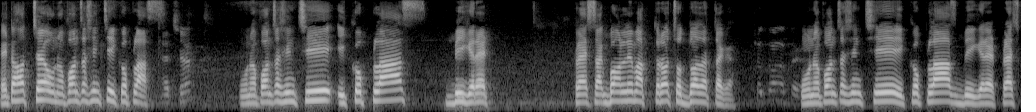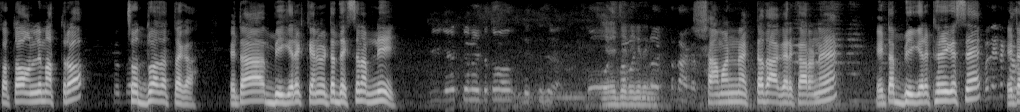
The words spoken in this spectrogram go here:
এটা হচ্ছে উনপঞ্চাশ ইঞ্চি ইকো প্লাস উনপঞ্চাশ ইঞ্চি eco plus B grade price রাখব অনলি মাত্র চোদ্দ হাজার টাকা। উনপঞ্চাশ ইঞ্চি eco plus B grade price কত? অনলি মাত্র চোদ্দ হাজার। টাকা। এটা বি গ্রেড কেন? এটা দেখছেন আপনি? এই যে দিকে সামান্য দেখেন। একটা সামান্য একটা দাগের কারণে এটা বি হয়ে গেছে। মানে এটা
